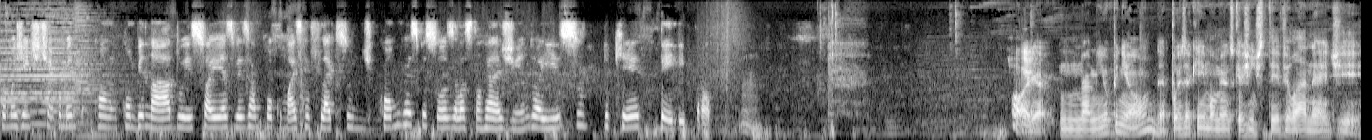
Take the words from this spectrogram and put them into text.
como a gente tinha combinado, isso aí às vezes é um pouco mais reflexo de como as pessoas elas estão reagindo a isso do que dele próprio. Hum. Olha, na minha opinião, depois daquele momento que a gente teve lá, né, de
